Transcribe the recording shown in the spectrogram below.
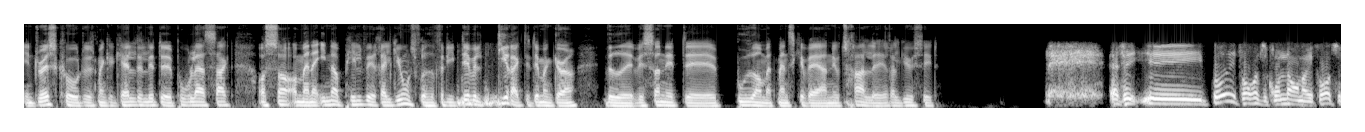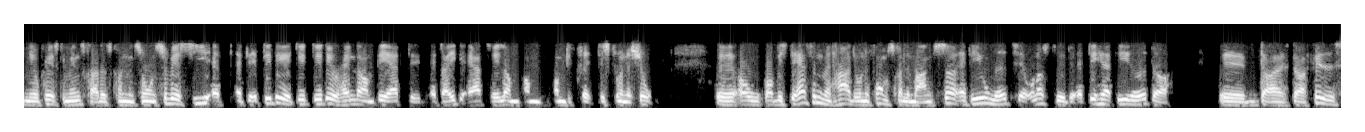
en dresscode, hvis man kan kalde det lidt øh, populært sagt, og så om man er inde og pille ved religionsfrihed? Fordi det er vel direkte det, man gør ved, øh, ved sådan et øh, bud om, at man skal være neutral øh, religiøst set? Altså, øh, både i forhold til grundloven og i forhold til den europæiske menneskerettighedskonvention, så vil jeg sige, at, at det, det, det, det, det jo handler om, det er, at, at der ikke er tale om, om, om diskrimination. Øh, og, og hvis det er sådan, at man har et uniformsreglement, så er det jo med til at understøtte, at det her det er noget, der, øh, der, der er fælles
